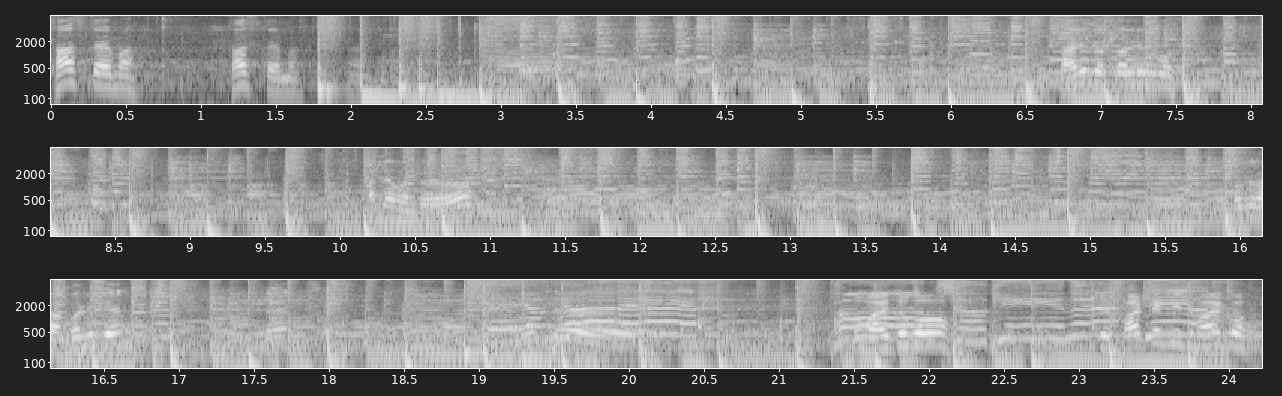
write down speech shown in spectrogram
다섯 대만 다섯 대만. 어. 다리도 떨리고. 한 대만 더. 모두 안 걸리게? 네. 오케이. 너무 많이 뜨고. 발 당기지 말고.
